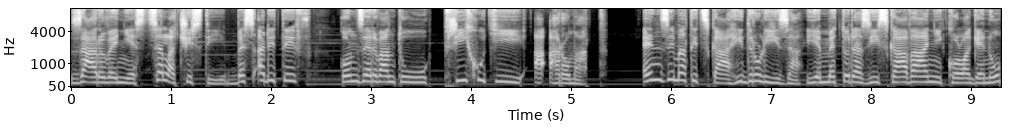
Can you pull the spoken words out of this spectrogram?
Zároveň je zcela čistý bez aditiv, konzervantů, příchutí a aromat. Enzymatická hydrolýza je metoda získávání kolagenu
